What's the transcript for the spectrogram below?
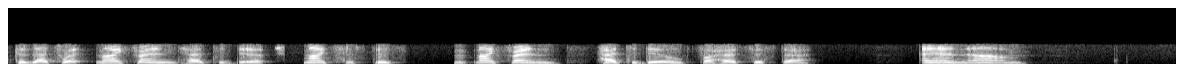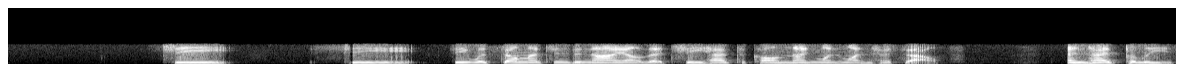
because that's what my friend had to do. My sister's, my friend had to do for her sister, and um, she, she, she was so much in denial that she had to call nine one one herself, and had police,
